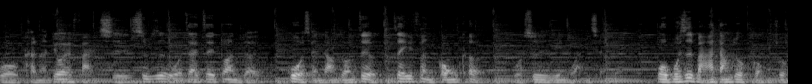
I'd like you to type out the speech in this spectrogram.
我可能就会反思，是不是我在这段的过程当中，这这一份功课，我是不是已经完成了？我不是把它当做工作，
